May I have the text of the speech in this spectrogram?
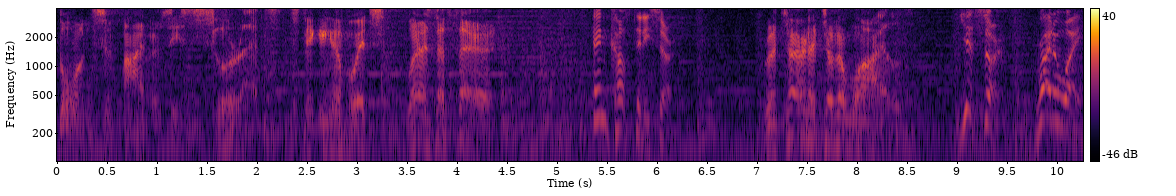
Born survivors, these surats. Speaking of which, where's the third? in custody, sir. Return it to the wild. Yes, sir. Right away.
